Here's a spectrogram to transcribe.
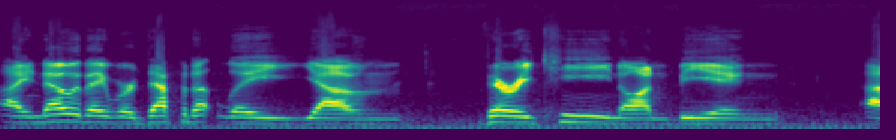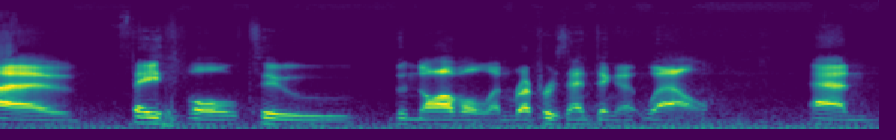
I know they were definitely um, very keen on being uh, faithful to the novel and representing it well. And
